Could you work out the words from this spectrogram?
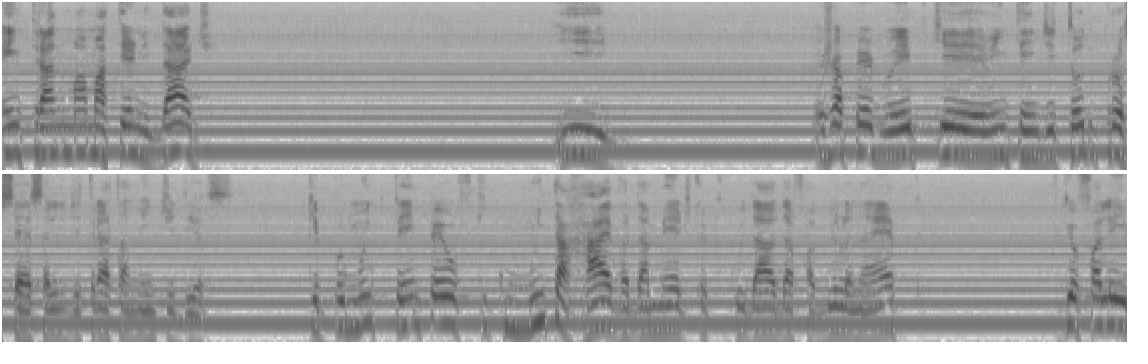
entrar numa maternidade e eu já perdoei porque eu entendi todo o processo ali de tratamento de Deus. Porque por muito tempo eu fiquei com muita raiva da médica que cuidava da Fabiola na época. Porque eu falei,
